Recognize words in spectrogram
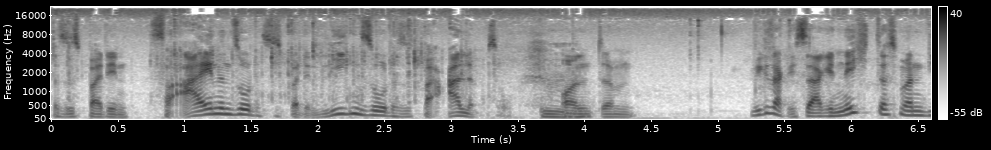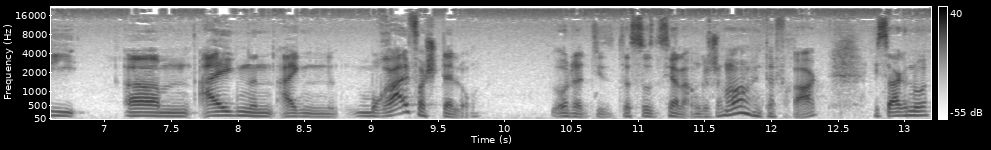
das ist bei den Vereinen so, das ist bei den Ligen so, das ist bei allem so. Und ähm, wie gesagt, ich sage nicht, dass man die ähm, eigenen, eigenen Moralvorstellung oder die, das soziale Engagement hinterfragt. Ich sage nur,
